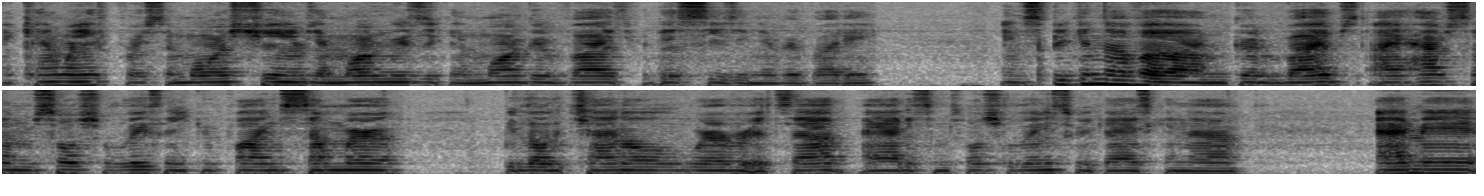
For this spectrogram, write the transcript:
I can't wait for some more streams and more music and more good vibes for this season, everybody. And speaking of um, good vibes, I have some social links that you can find somewhere below the channel, wherever it's at. I added some social links so you guys can uh, add me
